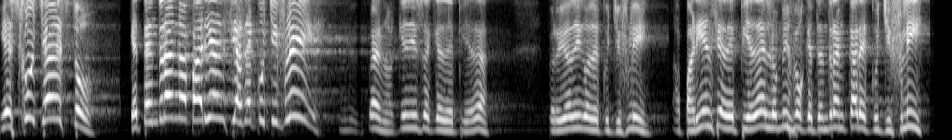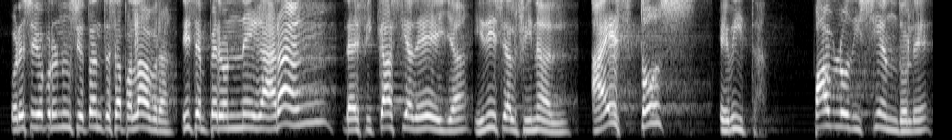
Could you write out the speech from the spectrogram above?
Y escucha esto, que tendrán apariencias de cuchiflí. Bueno, aquí dice que de piedad pero yo digo de cuchiflí. Apariencia de piedad es lo mismo que tendrán cara de cuchiflí. Por eso yo pronuncio tanto esa palabra. Dicen, pero negarán la eficacia de ella. Y dice al final, a estos evita. Pablo diciéndole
